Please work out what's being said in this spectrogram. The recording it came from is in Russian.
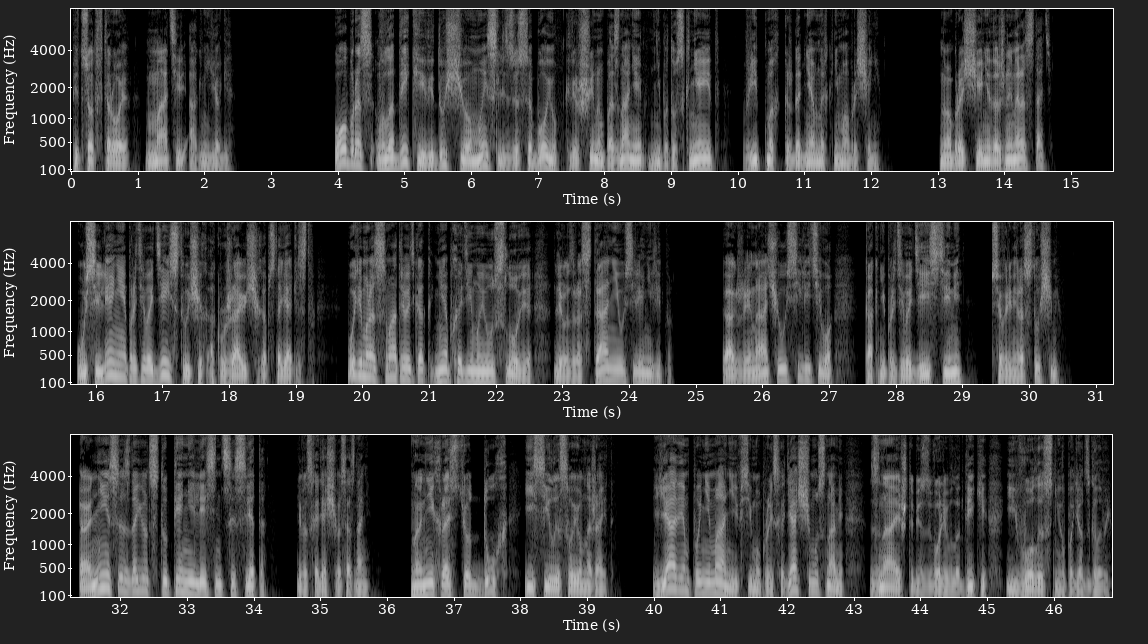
502. Матерь Агни-йоги. Образ владыки, ведущего мысль за собою к вершинам познания, не потускнеет в ритмах каждодневных к нему обращений. Но обращения должны нарастать. Усиление противодействующих окружающих обстоятельств будем рассматривать как необходимые условия для возрастания и усиления ритма. Как же иначе усилить его, как не противодействиями, все время растущими? Они создают ступени лестницы света для восходящего сознания. На них растет дух и силы свои умножает. Явим понимание всему происходящему с нами, зная, что без воли владыки и волос не упадет с головы.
